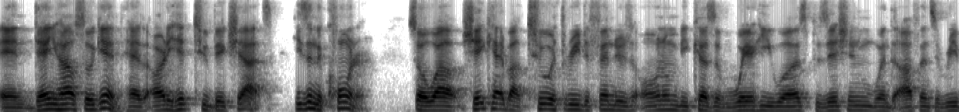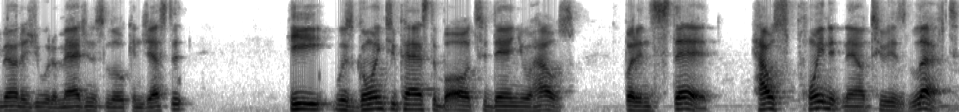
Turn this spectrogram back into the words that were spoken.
And Danuel House, so again, has already hit two big shots. He's in the corner. So while Shake had about two or three defenders on him because of where he was positioned when the offensive rebound, as you would imagine, it's a little congested. he was going to pass the ball to Danuel House, but instead, House pointed now to his left,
